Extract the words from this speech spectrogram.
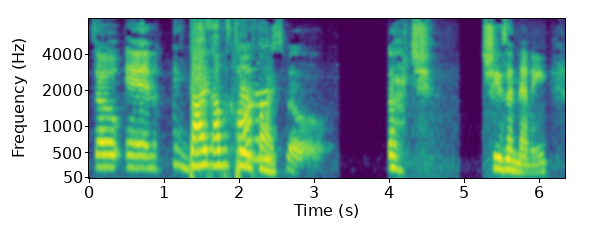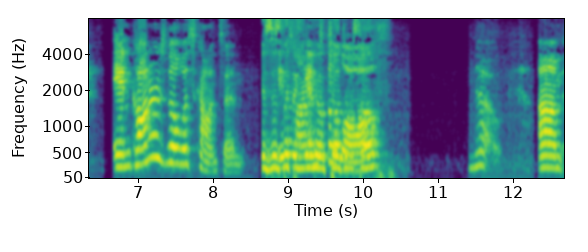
So in guys, I was terrified. Ugh, she's a nanny. In Connorsville, Wisconsin. Is this the Connor who killed law. himself? No. Um,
